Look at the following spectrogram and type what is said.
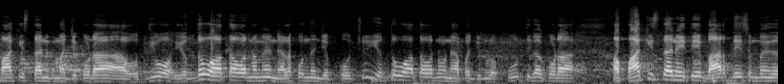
పాకిస్తాన్కి మధ్య కూడా ఆ ఉద్యో యుద్ధ వాతావరణమే నెలకొందని చెప్పుకోవచ్చు. యుద్ధ వాతావరణం నేపథ్యంలో పూర్తిగా కూడా ఆ పాకిస్తాన్ అయితే భారతదేశం మీద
